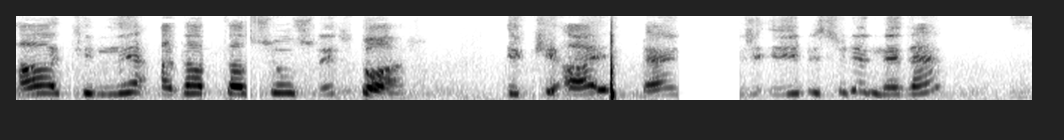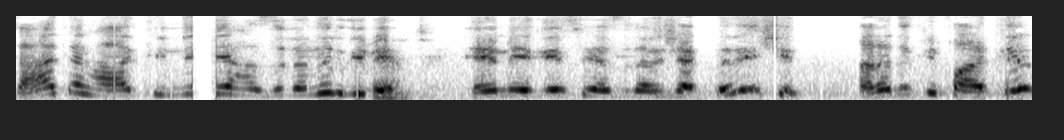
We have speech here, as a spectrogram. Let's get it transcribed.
hakimliğe adaptasyon süreci doğar. 2 ay bence iyi bir süre. Neden? Zaten hakimliğe hazırlanır gibi. HMGS'ye hazırlanacakları için aradaki farkı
